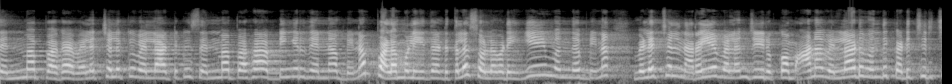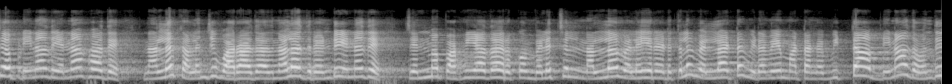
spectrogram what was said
சென்மப்பகை விளைச்சலுக்கும் வெள்ளாட்டுக்கும் சென்மப்பகை அப்படிங்கிறது என்ன அப்படின்னா பழமொழி இந்த இடத்துல சொல்லவிட ஏன் வந்து அப்படின்னா விளைச்சல் நிறைய விளைஞ்சு இருக்கும் ஆனால் வெள்ளாடு வந்து கடிச்சிருச்சு அப்படின்னா அது என்ன ஆகாது நல்லா தளைஞ்சு வராது. அதனால அது ரெண்டும் என்னது? ஜென்ம பகையாக தான் இருக்கும். விளைச்சல் நல்லா விளையிற இடத்துல வெள்ளாட்டை விடவே மாட்டாங்க. விட்டா அப்படின்னா அதை வந்து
